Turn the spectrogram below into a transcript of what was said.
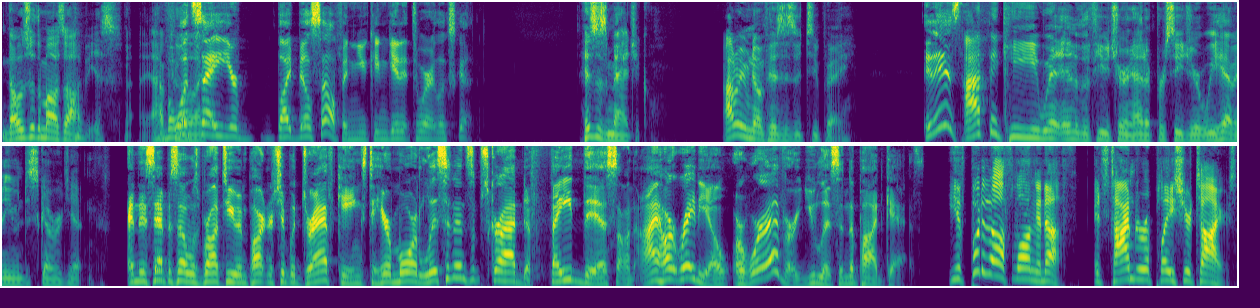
Those are the most obvious. I but let's like. say you're like Bill Self and you can get it to where it looks good. His is magical. I don't even know if his is a toupee. It is. I think he went into the future and had a procedure we haven't even discovered yet. And this episode was brought to you in partnership with DraftKings. To hear more, listen and subscribe to Fade This on iHeartRadio or wherever you listen to podcasts. You've put it off long enough. It's time to replace your tires.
